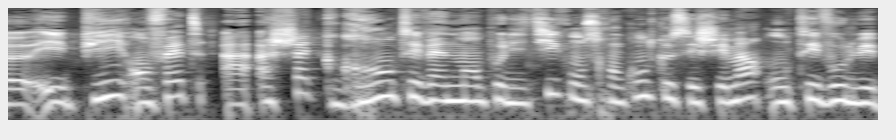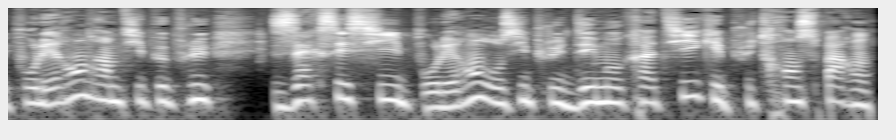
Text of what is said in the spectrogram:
euh, et puis en fait, à, à, chaque grand événement politique, on se rend compte que ces schémas ont évolué pour les rendre un petit peu plus accessibles, pour les rendre aussi plus démocratiques et plus transparents.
